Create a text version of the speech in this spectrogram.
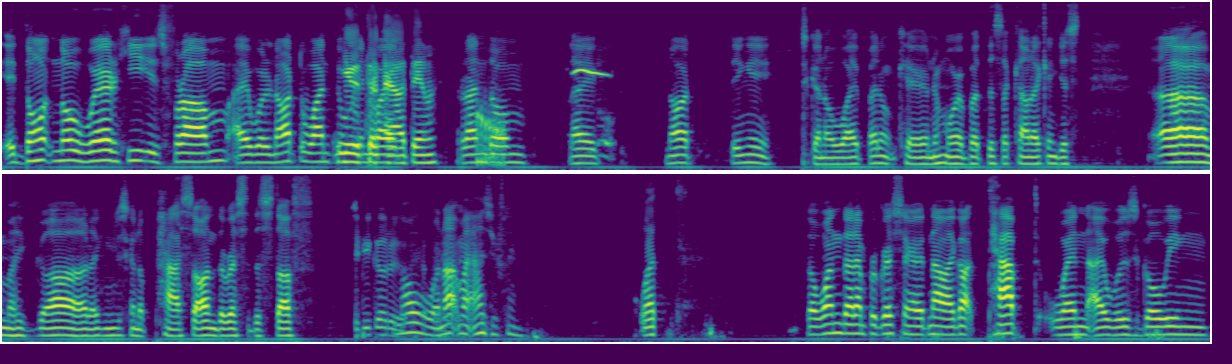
I don't know where he is from. I will not want to You invite him. random like not thingy. Just gonna wipe. I don't care anymore about this account. I can just Oh my god, I'm just gonna pass on the rest of the stuff. Did you go to? No, not my Azure Flame. What? The one that I'm progressing right now, I got tapped when I was going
